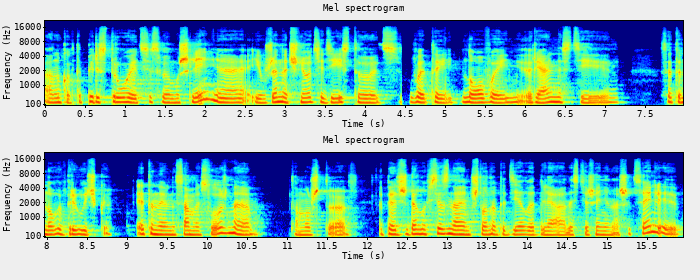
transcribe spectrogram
ну, как-то перестроите свое мышление и уже начнете действовать в этой новой реальности с этой новой привычкой. Это, наверное, самое сложное, потому что, опять же, да, мы все знаем, что надо делать для достижения нашей цели,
